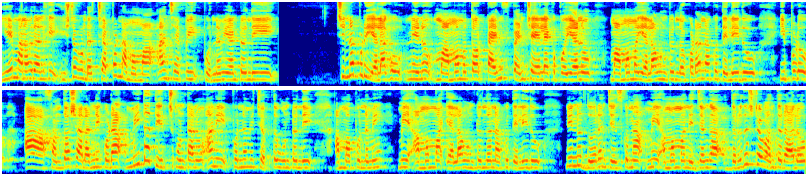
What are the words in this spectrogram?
ఏ మనవరాలకి ఇష్టం ఉండదు చెప్పండి అమ్మమ్మ అని చెప్పి పున్నమి అంటుంది. చిన్నప్పుడు ఎలాగో నేను మా అమ్మమ్మతో టైం స్పెండ్ చేయలేకపోయాను. మా అమ్మమ్మ ఎలా ఉంటుందో కూడా నాకు తెలియదు ఇప్పుడు ఆ సంతోషాలన్నీ కూడా మీతో తీర్చుకుంటాను అని పున్నమి చెప్తూ ఉంటుంది. అమ్మ పున్నమి మీ అమ్మమ్మ ఎలా ఉంటుందో నాకు తెలియదు నిన్ను దూరం చేసుకున్న మీ అమ్మమ్మ నిజంగా దురదృష్టవంతురాలు.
